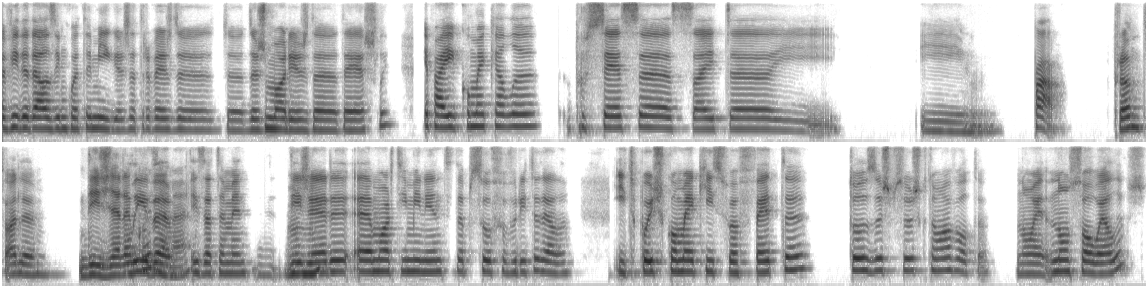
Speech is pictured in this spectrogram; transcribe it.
a vida delas enquanto amigas através de, de- das memórias da, da Ashley. Epá, e como é que ela processa, aceita e, e pá, pronto, olha, Digere a lida, coisa, não é? exatamente, digere a morte iminente da pessoa favorita dela. E depois como é que isso afeta todas as pessoas que estão à volta. Não é, não só elas,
